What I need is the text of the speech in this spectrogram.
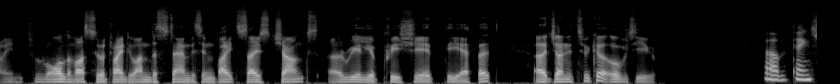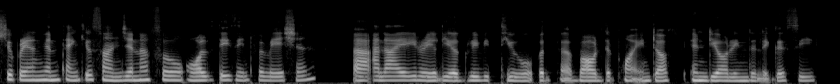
I mean, for all of us who are trying to understand this in bite sized chunks, I really appreciate the effort. Uh, Janitrika, over to you. Um, thank you, and thank you, Sanjana, for all of this information. Uh, and I really agree with you about the point of enduring the legacy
